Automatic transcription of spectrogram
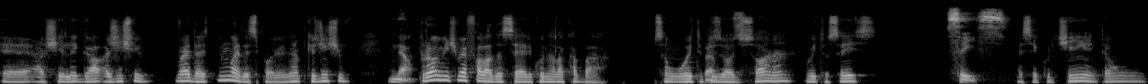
é, achei legal. A gente vai dar, não vai dar spoiler, né? Porque a gente não. provavelmente vai falar da série quando ela acabar. São oito episódios só, né? Oito ou seis? Seis. Vai ser curtinha, então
